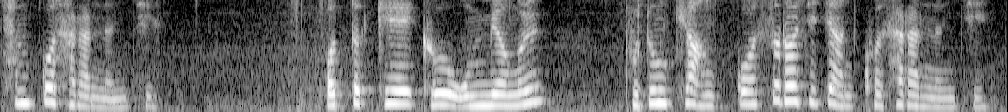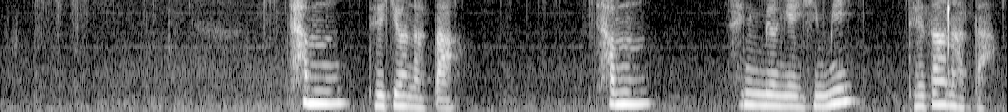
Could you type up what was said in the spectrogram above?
참고 살았는지 어떻게 그 운명을 부둥켜 안고 쓰러지지 않고 살았는지 참 대견하다. 참 생명의 힘이 대단하다.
